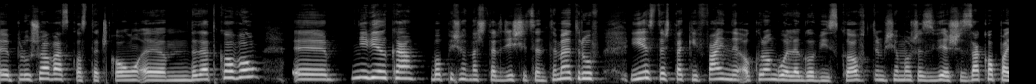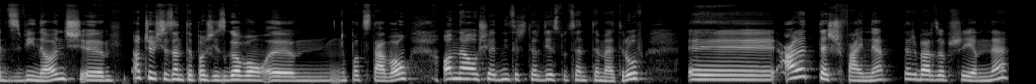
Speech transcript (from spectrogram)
y, pluszowa z kosteczką dodatkową, y, niewielka, bo 50 na 40 cm. Jest też taki fajny, okrągłe legowisko, w którym się może zwierz zakopać, zwinąć, y, oczywiście z antypoślizgową podstawą. Ona o średnicy 40 cm. Yy, ale też fajne, też bardzo przyjemne.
